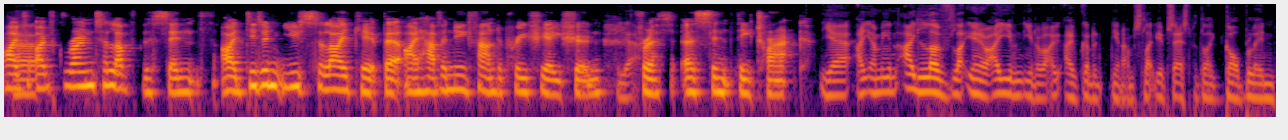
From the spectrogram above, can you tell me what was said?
I've Uh, I've grown to love the synth. I didn't used to like it, but I have a newfound appreciation Yeah. for a, a synthy track. Yeah, I, I mean, I love like you know, I even you know, I, I've got a you know, I'm slightly obsessed with like Goblin,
